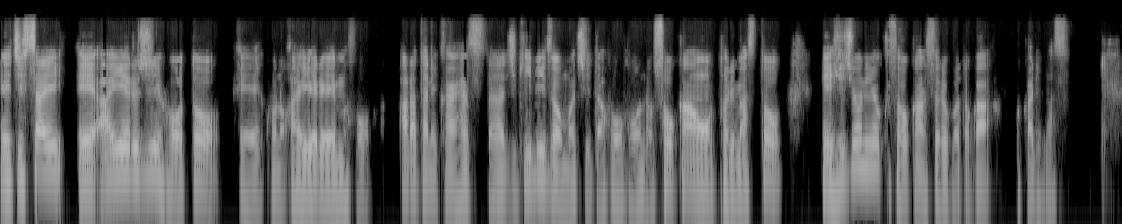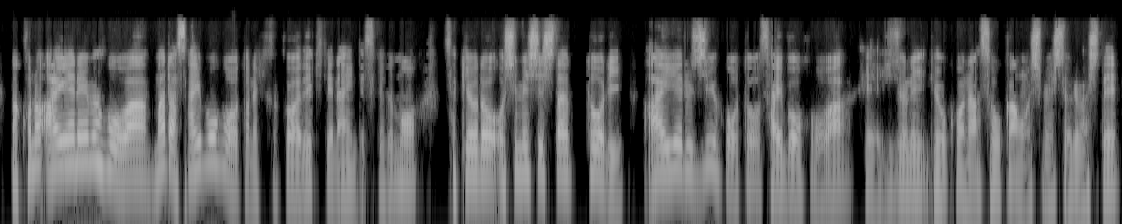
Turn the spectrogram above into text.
え実際、え ILG 法とこの ILM 法、新たに開発した磁気ビーズを用いた方法の相関を取りますと、非常によく相関することがわかります。まあ、この ILM 法はまだ細胞法との比較はできてないんですけども、先ほどお示しした通り、ILG 法と細胞法は非常に良好な相関を示しておりまして、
